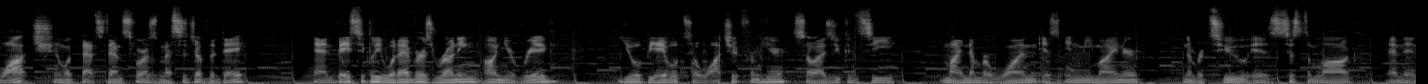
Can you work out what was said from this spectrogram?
watch. And what that stands for is message of the day and basically whatever's running on your rig you will be able to watch it from here. So as you can see my number one is NB miner number two is system log and then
